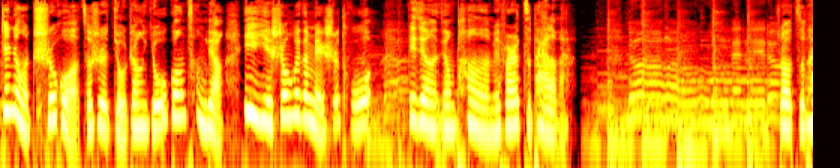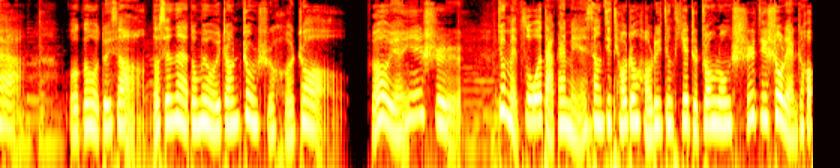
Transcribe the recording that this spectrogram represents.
真正的吃货则是九张油光锃亮、熠熠生辉的美食图，毕竟已经胖的没法自拍了嘛。说到自拍啊，我跟我对象到现在都没有一张正式合照，主要原因是。就每次我打开美颜相机，调整好滤镜、贴纸、妆容，十级瘦脸之后，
